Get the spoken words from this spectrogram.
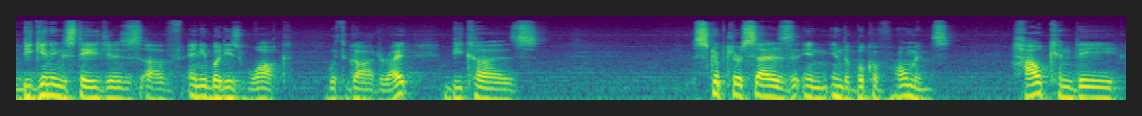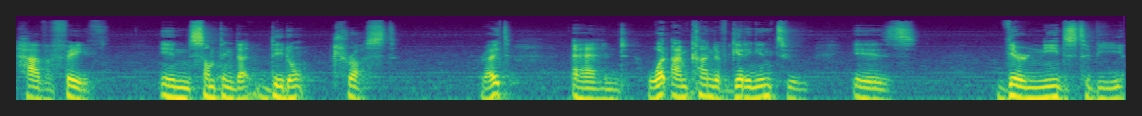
beginning stages of anybody's walk with God, right? Because scripture says in, in the book of Romans, how can they have a faith in something that they don't trust, right? And what I'm kind of getting into is there needs to be,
